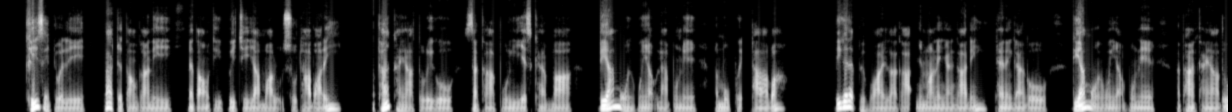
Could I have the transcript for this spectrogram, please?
။ခီးစဉ်တွဲလေဗတ်တထောင်ကနေ2000အထိပေးချေရမှလို့ဆိုထားပါတယ်။အ ဖမ်းခံရသူတွေကိုစက္ကာပူရီရက်စခန်းမှာတရားမဝင်ဝင်ရောက်လာပုံနဲ့အမှုဖွင့်ထားတာပါ။ပြီးခဲ့တဲ့ဖေဖော်ဝါရီလကမြန်မာနိုင်ငံကနေထိုင်းနိုင်ငံကိုတရားမဝင်ဝင်ရောက်ပုံနဲ့အဖမ်းခံရသူ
